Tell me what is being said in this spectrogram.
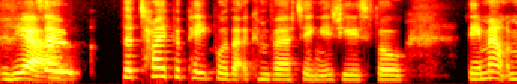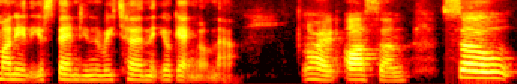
Yeah. So the type of people that are converting is useful. The amount of money that you're spending, the return that you're getting on that. All right, awesome. So,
